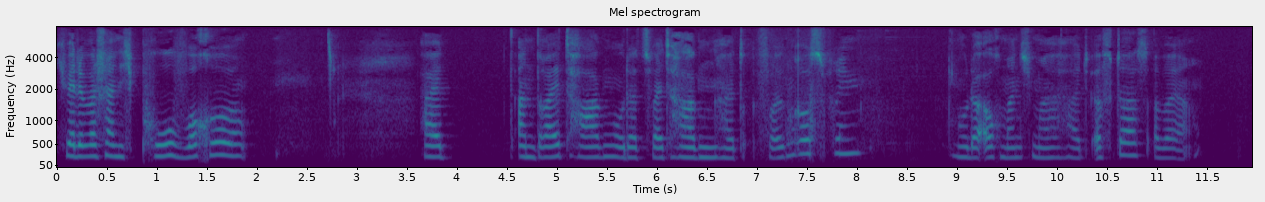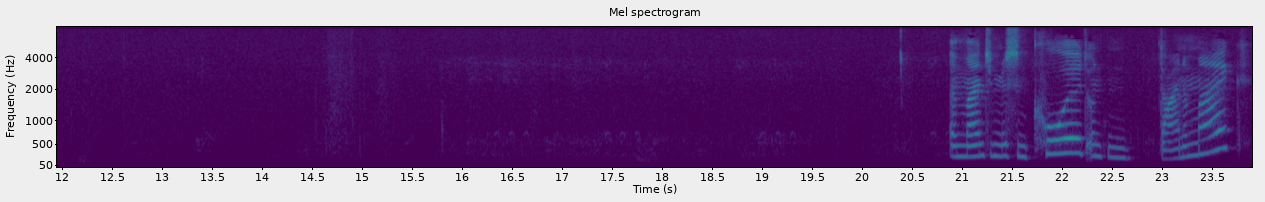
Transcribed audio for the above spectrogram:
Ich werde wahrscheinlich pro Woche halt an drei Tagen oder zwei Tagen halt Folgen rausbringen. Oder auch manchmal halt öfters, aber ja. Ist ein Cold und ein Dynamike.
